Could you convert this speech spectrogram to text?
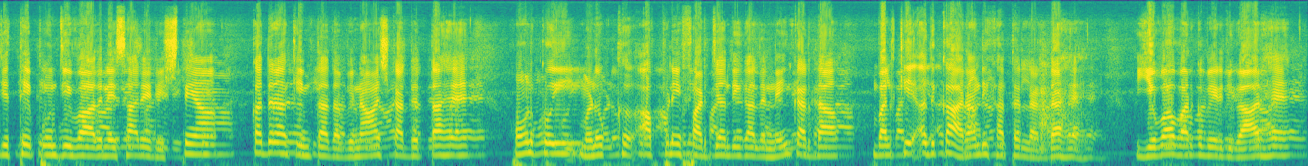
ਜਿੱਥੇ ਪੂੰਜੀਵਾਦ ਨੇ ਸਾਰੇ ਰਿਸ਼ਤਿਆਂ ਕਦਰਾਂ ਕੀਮਤਾਂ ਦਾ ਵਿਨਾਸ਼ ਕਰ ਦਿੱਤਾ ਹੈ। ਹੁਣ ਕੋਈ ਮਨੁੱਖ ਆਪਣੇ ਫਰਜ਼ਾਂ ਦੀ ਗੱਲ ਨਹੀਂ ਕਰਦਾ, ਬਲਕਿ ਅਧਿਕਾਰਾਂ ਦੀ ਖਾਤਰ ਲੜਦਾ ਹੈ। ਯੁਵਾ ਵਰਗ ਬੇਰੁਜ਼ਗਾਰ ਹੈ,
